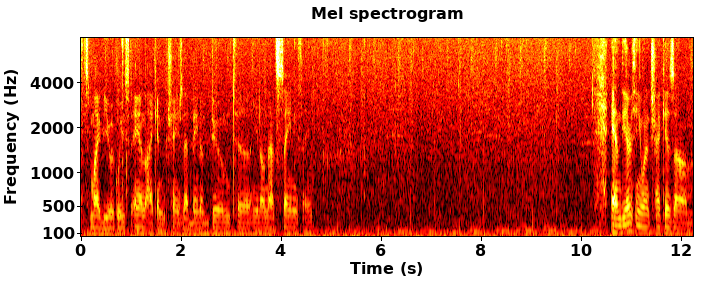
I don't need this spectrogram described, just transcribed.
It's my view at least. And I can change that Bane of Doom to, you know, not say anything. And the other thing you want to check is um,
